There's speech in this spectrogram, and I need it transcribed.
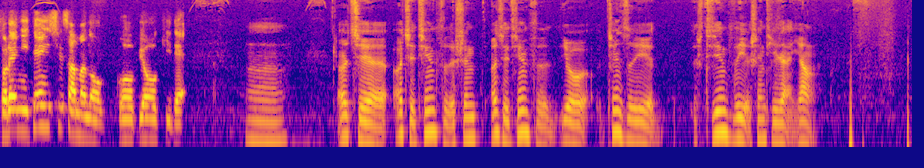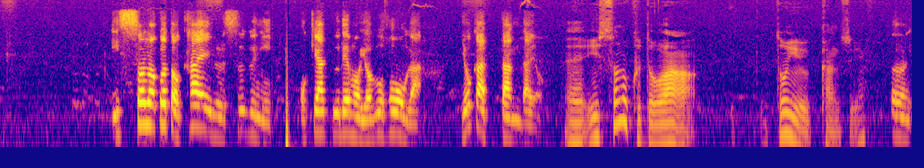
それに天使様のご病気で、嗯，而且而且天子的身，而且天子有天子也天子也身体染恙。いっそのこと帰るすぐにお客でも呼ぶ方がよかったんだよ。えー、いっそのことはどういう感じ？うん、いっ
